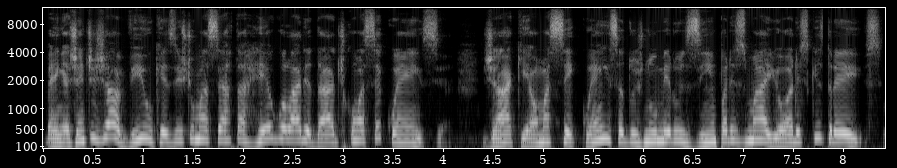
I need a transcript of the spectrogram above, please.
Bem, a gente já viu que existe uma certa regularidade com a sequência, já que é uma sequência dos números ímpares maiores que 3.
